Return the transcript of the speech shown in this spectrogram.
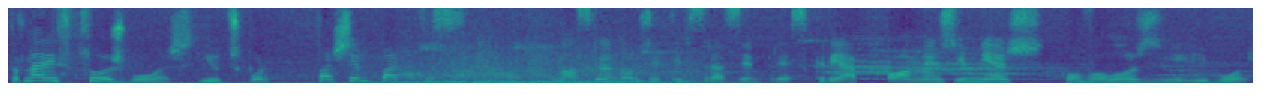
tornarem-se pessoas boas. E o desporto faz sempre parte disso. O nosso grande objetivo será sempre esse: criar homens e mulheres com valores e, e boas.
